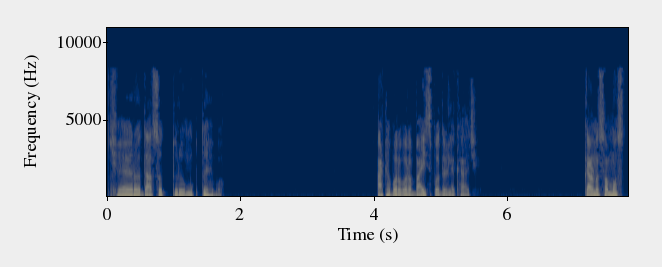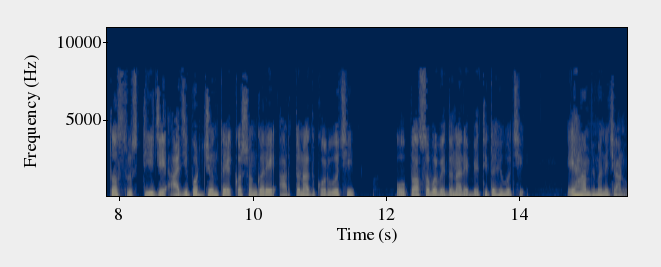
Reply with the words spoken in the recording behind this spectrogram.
କ୍ଷୟର ଦାସତ୍ୱରୁ ମୁକ୍ତ ହେବ। ଆଠ ପର୍ବର ବାଇଶ ପଦରେ ଲେଖା ଅଛି କାରଣ ସମସ୍ତ ସୃଷ୍ଟି ଯେ ଆଜି ପର୍ଯ୍ୟନ୍ତ ଏକ ସଙ୍ଗରେ ଆର୍ତ୍ତନାଦ କରୁଅଛି ଓ ପ୍ରସବ ବେଦନାରେ ବ୍ୟତୀତ ହେଉଅଛି ଏହା ଆମ୍ଭେମାନେ ଜାଣୁ।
